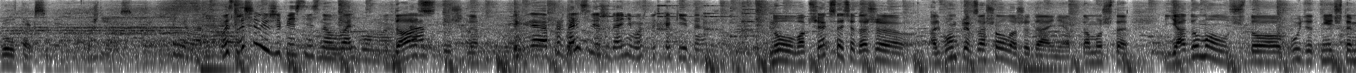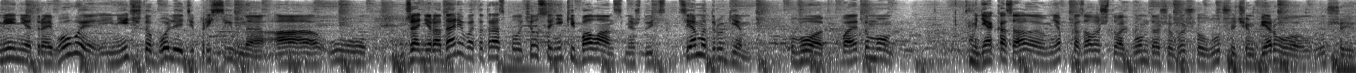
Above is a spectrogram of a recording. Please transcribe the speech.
был так себе в прошлый раз. Поняла. Вы слышали уже песни из нового альбома? Да, слушали. И, э, Оправдались ли ожидания, может быть, какие-то? Ну, вообще, кстати, даже альбом превзошел ожидания, потому что я думал, что будет нечто менее драйвовое и нечто более депрессивное, а у Джани Радари в этот раз получился некий баланс между тем и другим. Вот, поэтому мне, казалось, мне показалось, что альбом даже вышел лучше, чем первого, лучше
